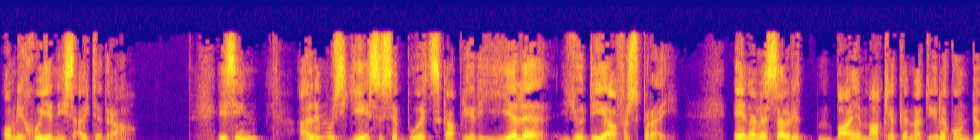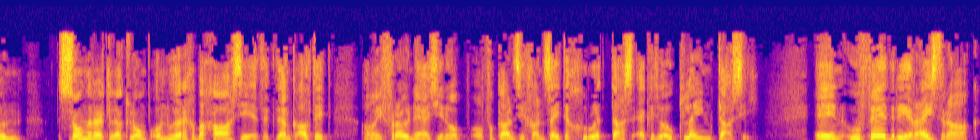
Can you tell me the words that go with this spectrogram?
om die goeie nuus uit te dra. Jy sien, hulle moes Jesus se boodskap deur die hele Judea versprei. En hulle sou dit baie makliker natuurlik kon doen sonder dat hulle 'n klomp onnodige bagasie het. Ek dink altyd aan my vrou, nee, as jy nou op op vakansie gaan, sy het 'n groot tas. Ek het so 'n ou klein tassie. En hoe verder die reis raak,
